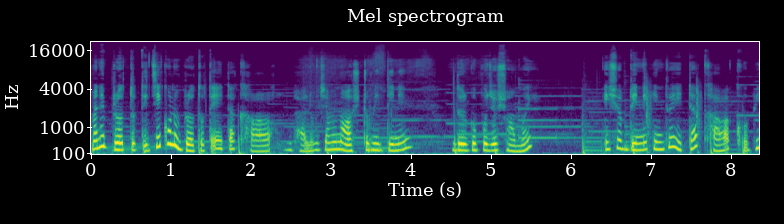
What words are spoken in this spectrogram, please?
মানে ব্রততে যে কোনো ব্রততে এটা খাওয়া ভালো। যেমন অষ্টমীর দিনে, দুর্গাপুজোর সময়, এইসব দিনে কিন্তু এটা খাওয়া খুবই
